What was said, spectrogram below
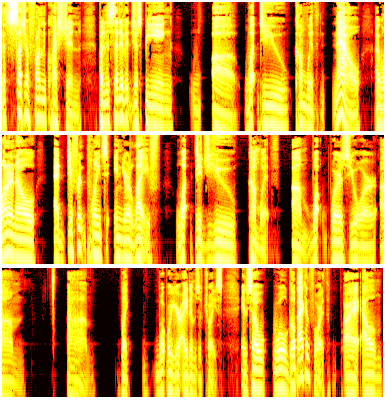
that's such a fun question. But instead of it just being, uh, what do you come with now? I want to know at different points in your life, what did you come with? Um, what was your um, um, like what were your items of choice? And so we'll go back and forth. I, I'll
